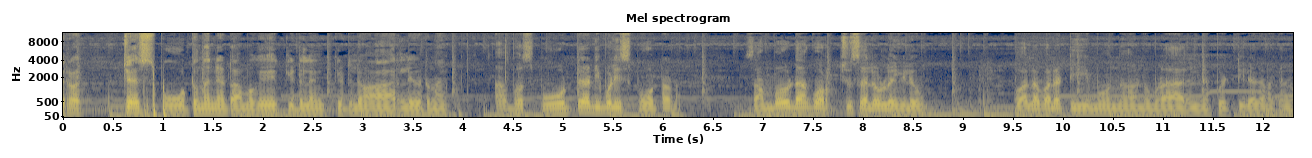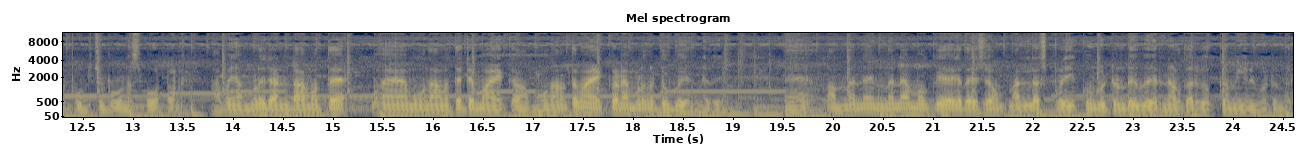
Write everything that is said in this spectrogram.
ഒരൊറ്റ സ്പോട്ടും തന്നെ കേട്ടോ നമുക്ക് കിടിലും കിടിലും ആരൽ കിട്ടണ. അപ്പോൾ സ്പോട്ട് അടിപൊളി സ്പോട്ടാണ് സംഭവം ഇടാൻ കുറച്ച് സ്ഥലമുള്ളെങ്കിലും പല പല ടീം വന്നു കണ്ട് നമ്മുടെ ആരലിനെ പെട്ടിയിലെ കണക്കിന് പിടിച്ചു പോകുന്ന സ്പോട്ടാണ് അപ്പോൾ നമ്മൾ രണ്ടാമത്തെ മൂന്നാമത്തെ മയക്കാണ് മൂന്നാമത്തെ മയക്കാണ് നമ്മൾ ഇങ്ങോട്ട് വരുന്നത്. അന്ന് തന്നെ ഇന്ന് തന്നെ നമുക്ക് ഏകദേശം നല്ല സ്ട്രൈക്കും കിട്ടുന്നുണ്ട്. വരുന്ന ആൾക്കാർക്കൊക്കെ മീനും കിട്ടുന്നുണ്ട്.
